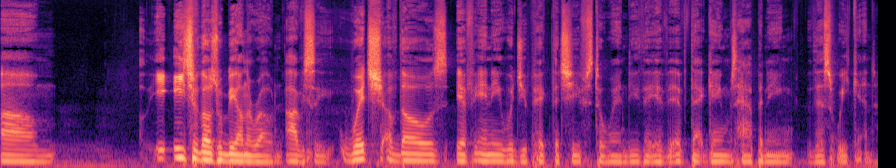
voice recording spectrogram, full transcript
Um, e- each of those would be on the road, obviously. Which of those, if any, would you pick the Chiefs to win? Do you think if, if that game was happening this weekend?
